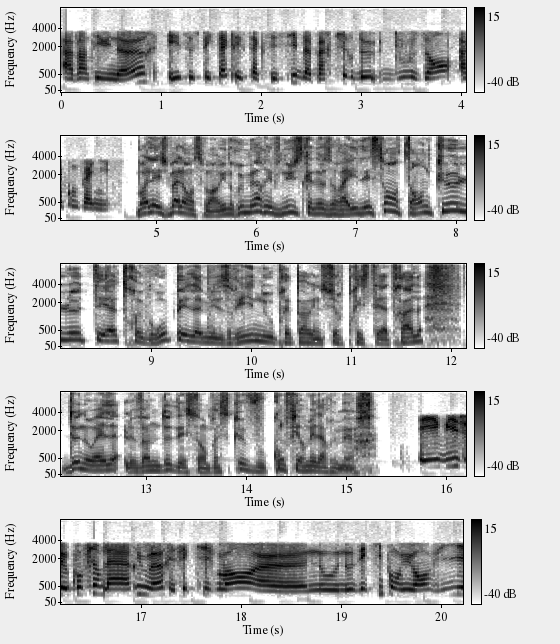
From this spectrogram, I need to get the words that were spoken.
à 21h et ce spectacle est accessible à partir de 12 ans accompagné. Bon allez, je balance moi. Une rumeur est venue jusqu'à nos oreilles laissant entendre que le théâtre groupe et la muserie nous préparent une surprise théâtrale de Noël le 22 décembre. Est-ce que vous confirmez la rumeur? Et eh oui, je confirme la rumeur. Effectivement, euh, nos, nos, équipes ont eu envie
